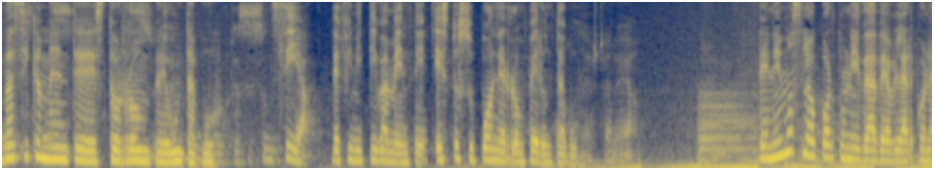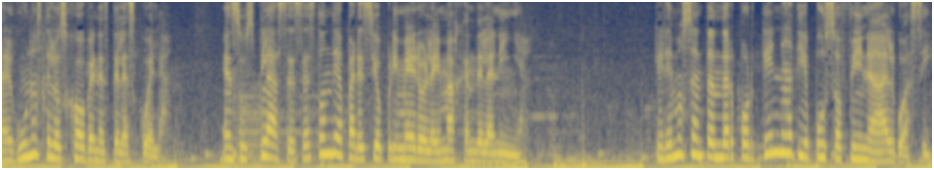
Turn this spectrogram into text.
Básicamente esto rompe un tabú. Sí, definitivamente. Esto supone romper un tabú. Tenemos la oportunidad de hablar con algunos de los jóvenes de la escuela. En sus clases es donde apareció primero la imagen de la niña. Queremos entender por qué nadie puso fin a algo así.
